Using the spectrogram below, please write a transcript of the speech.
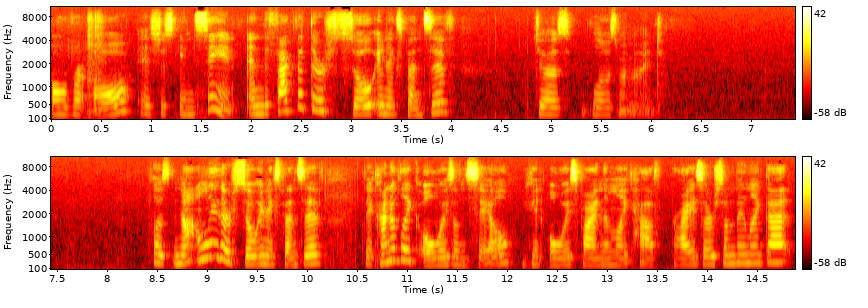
overall is just insane. And the fact that they're so inexpensive just blows my mind. Plus, not only they're so inexpensive, they're kind of like always on sale. You can always find them like half price or something like that,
